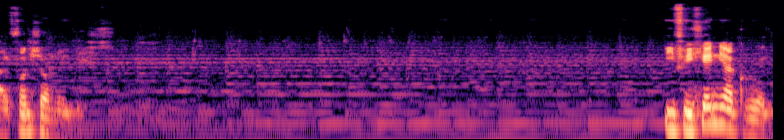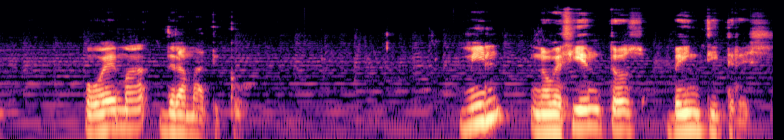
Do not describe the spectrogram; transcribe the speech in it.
Alfonso Reyes. Ifigenia Cruel, poema dramático. 1923.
